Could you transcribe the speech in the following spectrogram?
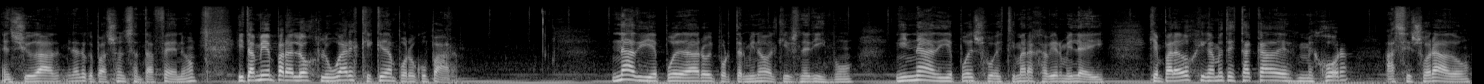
en ciudad, mirá lo que pasó en Santa Fe, ¿no? Y también para los lugares que quedan por ocupar. Nadie puede dar hoy por terminado el kirchnerismo, ni nadie puede subestimar a Javier Milei, quien paradójicamente está cada vez mejor asesorado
